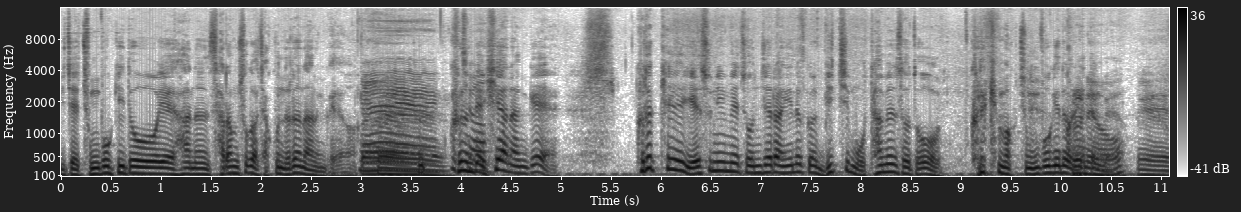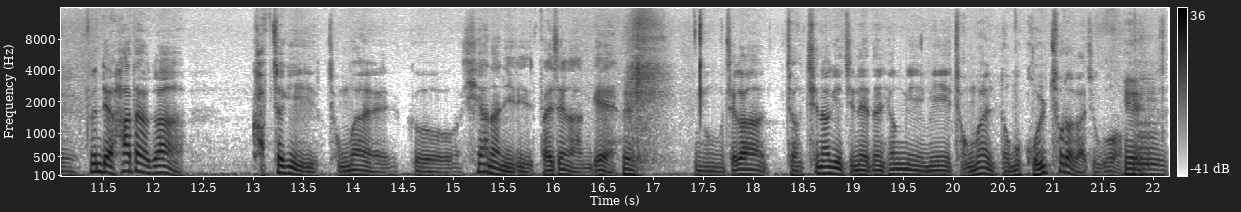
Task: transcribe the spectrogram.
이제 중보기도에 하는 사람 수가 자꾸 늘어나는 거예요. 네. 그, 런데. 희한한 게 그렇게 예수님의 존재랑 이런 걸 믿지 못하면서도 그렇게 막 중보기도를 했던 거예요. 예. 근데 하다가 갑자기 정말 그 희한한 일이 발생한 게 네. 음, 제가 저 친하게 지내던 형님이 정말 너무 골초라 가지고 예. 음.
